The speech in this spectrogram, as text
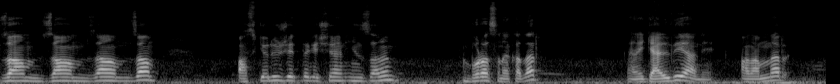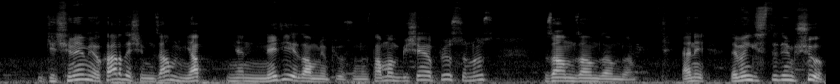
zam, zam, zam, zam. Asgari ücretle geçiren insanın burasına kadar yani geldi yani. Adamlar geçinemiyor kardeşim. Zam yap yani ne diye zam yapıyorsunuz? Tamam bir şey yapıyorsunuz. Zam zam zam zam. Yani demek istediğim şu.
